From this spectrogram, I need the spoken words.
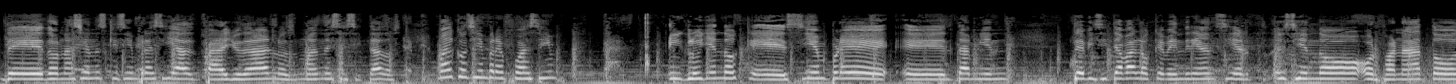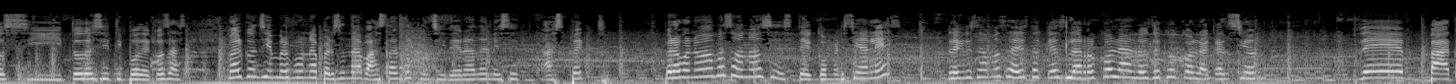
de donaciones que siempre hacía para ayudar a los más necesitados. Michael siempre fue así, incluyendo que siempre eh, él también te visitaba lo que vendrían siendo orfanatos y todo ese tipo de cosas. Malcolm siempre fue una persona bastante considerada en ese aspecto. Pero bueno, vamos a unos este, comerciales. Regresamos a esto que es La Rocola. Los dejo con la canción de Bat.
